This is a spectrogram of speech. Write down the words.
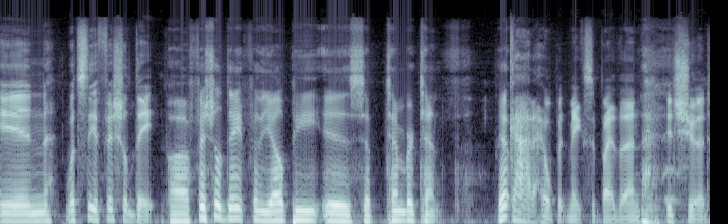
in what's the official date uh, official date for the LP is September 10th yep God, I hope it makes it by then. It should.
